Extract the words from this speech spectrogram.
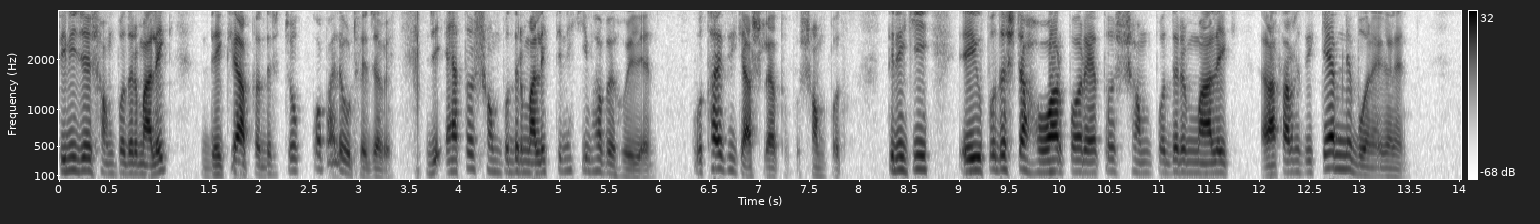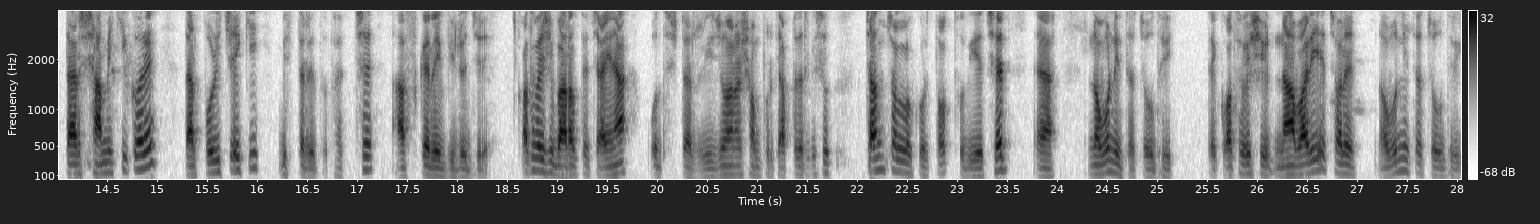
তিনি যে সম্পদের মালিক, দেখলে আপনাদের চোখ কপালে উঠে যাবে যে এত সম্পদের মালিক তিনি কীভাবে হইলেন? কোথায় থেকে আসলে এত সম্পদ? তিনি কি এই উপদেষ্টা হওয়ার পর এত সম্পদের মালিক রাতারাতি কেমনে বনে গেলেন? তার স্বামী কি করে? তার পরিচয় কি? বিস্তারিত থাকছে আজকের এই ভিডিও জুড়ে। কথা বেশি বাড়াতে চাই না। প্রতিষ্ঠার রিজওয়ানা সম্পর্কে আপনাদের কিছু চাঞ্চল্যকর তথ্য দিয়েছেন নবনীতা চৌধুরী। তাই কথা বেশি না বাড়িয়ে চলেন, নবনীতা চৌধুরী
